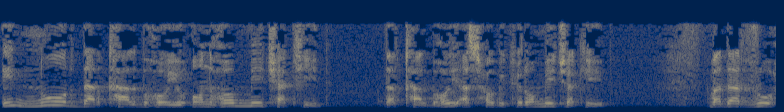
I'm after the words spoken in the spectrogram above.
این نور در قلب های آنها می چکید در قلب های اصحاب کرام می چکید و در روح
